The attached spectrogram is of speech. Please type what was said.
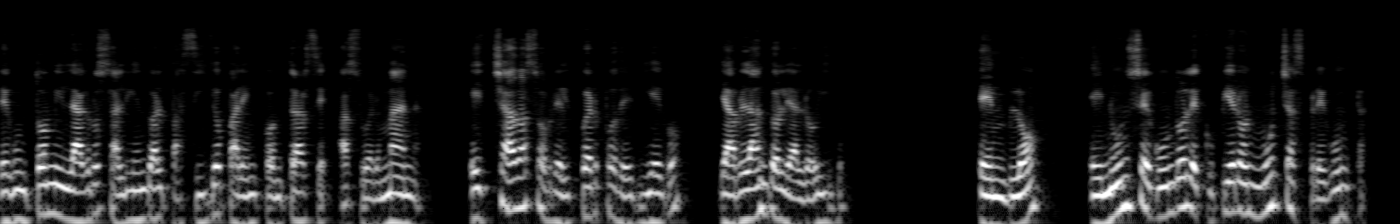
Preguntó Milagro saliendo al pasillo para encontrarse a su hermana, echada sobre el cuerpo de Diego y hablándole al oído. Tembló. En un segundo le cupieron muchas preguntas.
